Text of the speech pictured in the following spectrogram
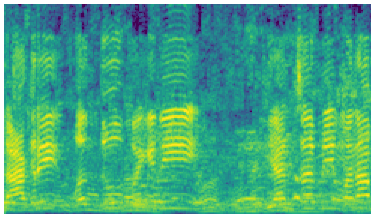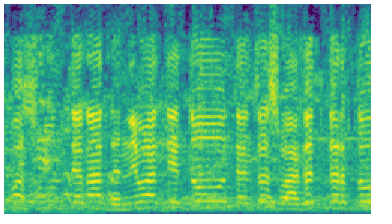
नागरिक बंधू भगिनी यांचं मी मनापासून त्यांना धन्यवाद देतो त्यांचं स्वागत करतो.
